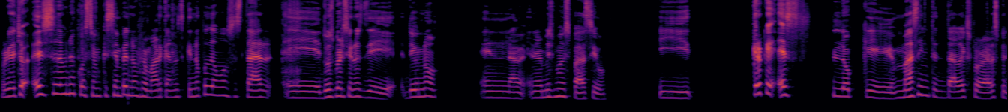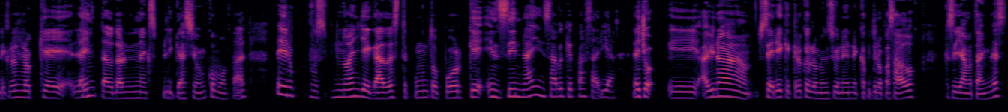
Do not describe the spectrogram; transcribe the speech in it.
Porque de hecho, es una cuestión que siempre nos remarcan, es que no podemos estar eh, dos versiones de, de uno en, la, en el mismo espacio. Y creo que es lo que más he intentado explorar las películas, lo que le he intentado dar una explicación como tal, pero pues no han llegado a este punto porque en sí nadie sabe qué pasaría. De hecho, eh, hay una serie que creo que lo mencioné en el capítulo pasado que se llama Timeless,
